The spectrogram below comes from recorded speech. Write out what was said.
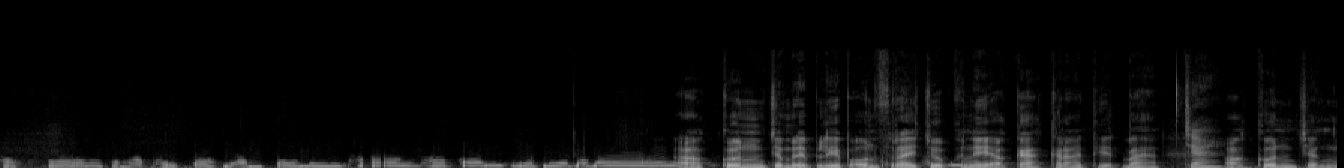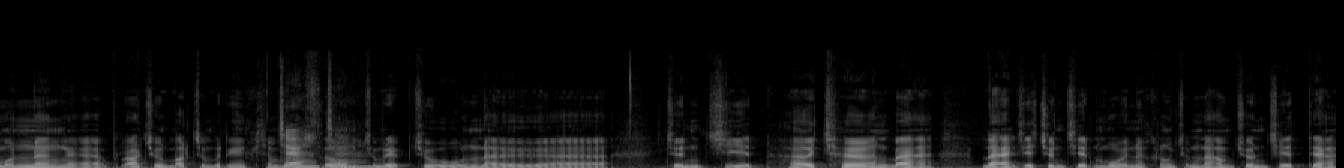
ខុសឆ្គងសូមអភ័យទោសពីអំពូមីងផងអរគុណជម្រាបលាបងអរគុណជំរាបលាបងអូនស្រីជួបគ្នាឱកាសក្រោយទៀតបាទចាអរគុណអញ្ចឹងមុននឹងអឺផ្ដល់ជូនប័ណ្ណចម្រៀងខ្ញុំចាបាទសូមចាជម្រាបជូននៅអឺជនជាតិហឺឈើនបាទដែលជាជនជាតិមួយនៅក្នុងចំណោមជនជាតិទាំង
